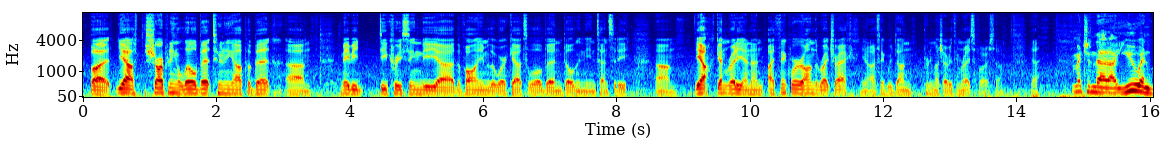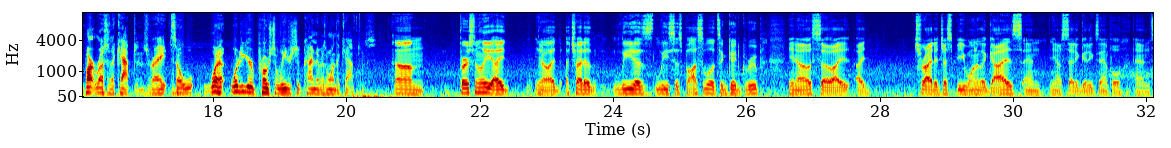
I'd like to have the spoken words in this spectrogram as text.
but yeah, sharpening a little bit, tuning up a bit, um, maybe decreasing the uh, the volume of the workouts a little bit and building the intensity. Um, yeah, getting ready, and, and I think we're on the right track. You know, I think we've done pretty much everything right so far. So, yeah. You mentioned that uh, you and Bart Russ are the captains, right? So, what what are your approach to leadership, kind of as one of the captains? Um, personally, I you know I, I try to lead as least as possible. It's a good group, you know, so I I try to just be one of the guys and you know set a good example. And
